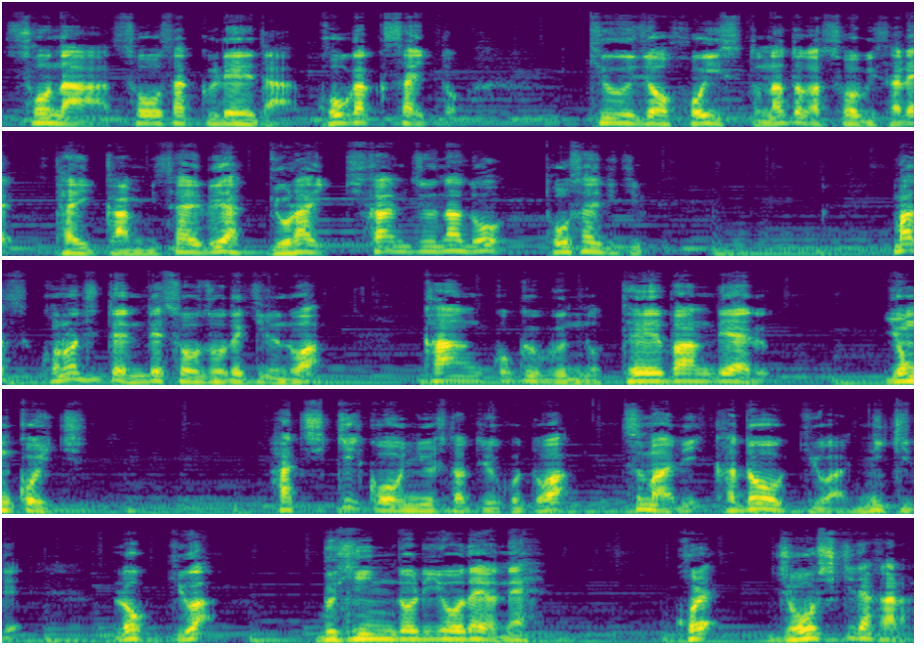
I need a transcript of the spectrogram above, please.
ソナー、捜索レーダー、光学サイト、救助ホイストなどが装備され、対艦ミサイルや魚雷、機関銃などを搭載できる。まず、この時点で想像できるのは、韓国軍の定番である4個1。8機購入したということは、つまり稼働機は2機で、6機は部品取り用だよね。これ、常識だから。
